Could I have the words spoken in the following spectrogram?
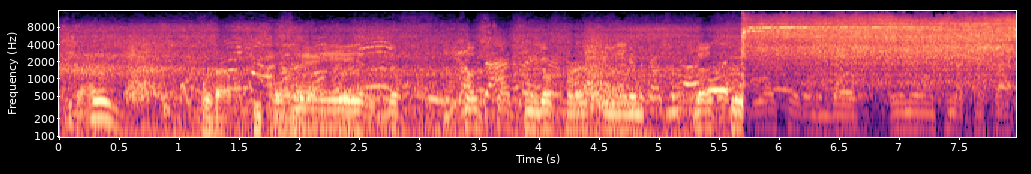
Shot without people on the walkway. Say the closest car can go first, and then those two will rotate them both, and then they won't connect like that.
